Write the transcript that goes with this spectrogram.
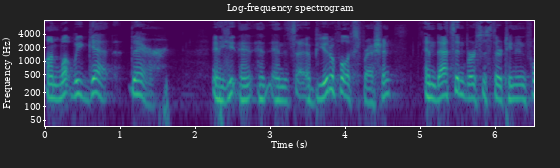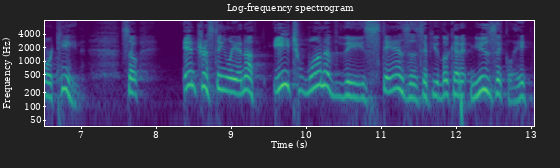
on what we get there. And, he, and, and it's a beautiful expression, and that's in verses 13 and 14. So, interestingly enough, each one of these stanzas, if you look at it musically,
